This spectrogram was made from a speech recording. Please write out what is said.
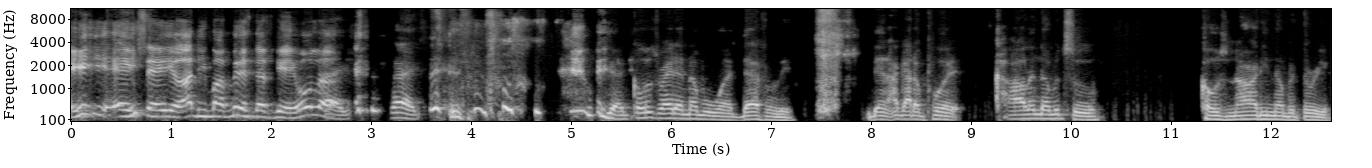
he, hey, he said, yo, I need my minutes next game. Hold up. Right. we got Coach Wright at number one, definitely. Then I got to put Collin number two, Coach Nardi number three.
